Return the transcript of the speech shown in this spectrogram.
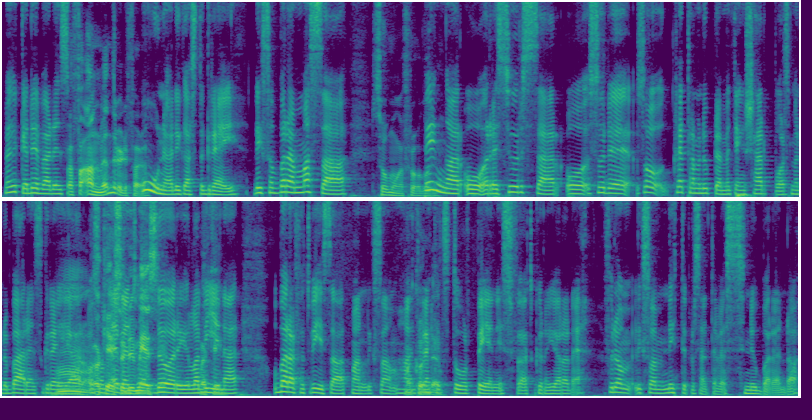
Men jag tycker det är världens Varför använder du det för? onödigaste grej. Liksom bara en massa Så många frågor. pengar och resurser och så, det, så klättrar man upp där med ett gäng skärpor som ändå bär ens grejer Mm, och som okej, så det är eventuellt mer- dör i laviner. Och bara för att visa att man liksom har en kunde. tillräckligt stor penis för att kunna göra det. För de liksom 90% är väl snubbar ändå.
